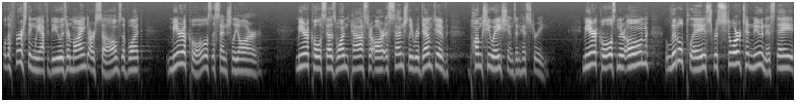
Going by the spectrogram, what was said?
Well, the first thing we have to do is remind ourselves of what miracles essentially are. Miracles, says one pastor, are essentially redemptive punctuations in history. Miracles, in their own little place, restore to newness. They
